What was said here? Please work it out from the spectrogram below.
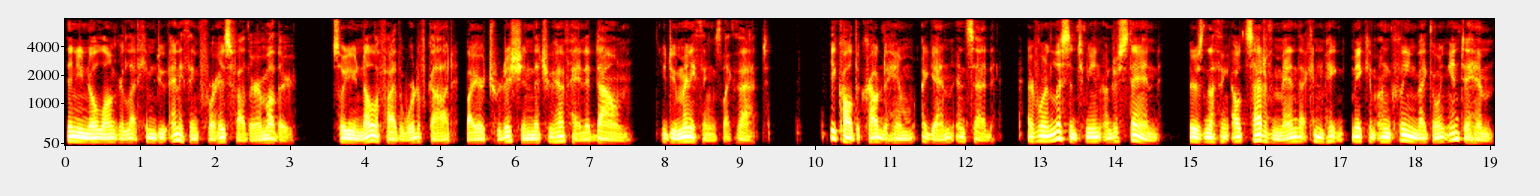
then you no longer let him do anything for his father or mother. So you nullify the word of God by your tradition that you have handed down. You do many things like that. He called the crowd to him again and said, Everyone listen to me and understand. There is nothing outside of a man that can make, make him unclean by going into him,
